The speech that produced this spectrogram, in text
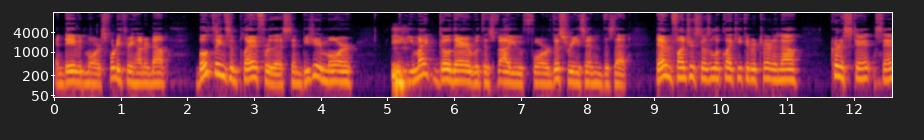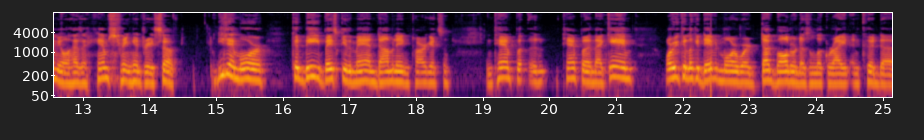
and David Moore is 4300. Now, both things in play for this and DJ Moore you might go there with this value for this reason is that Devin Funchess doesn't look like he could return and now Curtis Samuel has a hamstring injury. So DJ Moore could be basically the man dominating targets in Tampa, in Tampa in that game, or you could look at David Moore where Doug Baldwin doesn't look right and could uh,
